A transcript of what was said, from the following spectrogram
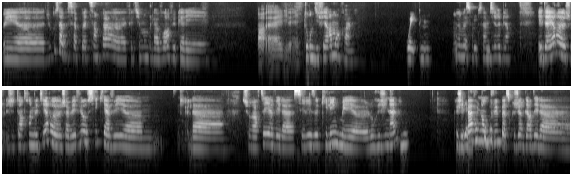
Mais euh, du coup, ça, ça peut être sympa, euh, effectivement, de la voir, vu qu'elle est. bah, elle, elle tourne différemment quand même. Oui. Ouais, ça, ça me dirait bien. Et d'ailleurs, euh, j'étais en train de me dire, euh, j'avais vu aussi qu'il y avait euh, la sur Arte, il y avait la série The Killing, mais euh, l'original, que j'ai Il y a pas vu non plus parce que j'ai regardé la,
